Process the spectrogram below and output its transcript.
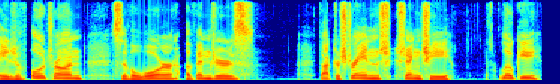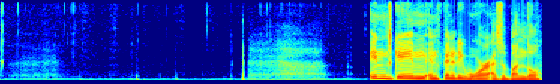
Age of Ultron, Civil War, Avengers, Doctor Strange, Shang-Chi, Loki, Endgame, Infinity War as a bundle,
